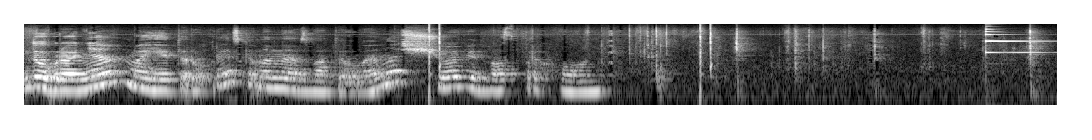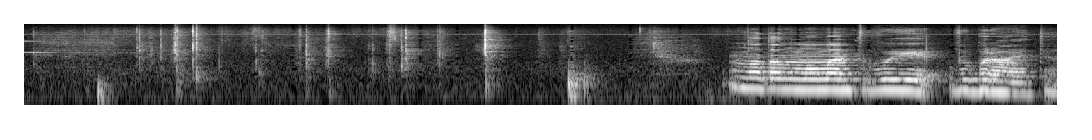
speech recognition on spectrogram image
Доброго дня, моє Тер Українське, мене звати Олена. Що від вас приховано? На даний момент ви вибираєте,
